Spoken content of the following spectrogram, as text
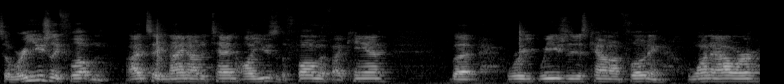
So we're usually floating. I'd say 9 out of 10. I'll use the foam if I can, but we we usually just count on floating. One hour,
